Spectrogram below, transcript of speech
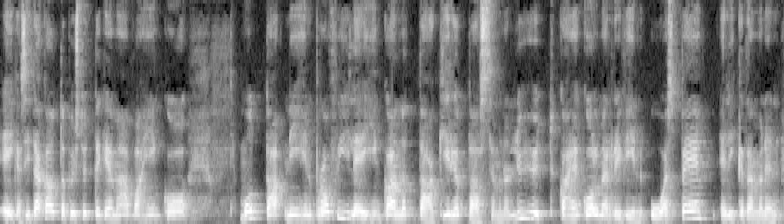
eikä sitä kautta pysty tekemään vahinkoa. Mutta niihin profiileihin kannattaa kirjoittaa semmoinen lyhyt kahden kolmen rivin USB, eli tämmöinen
